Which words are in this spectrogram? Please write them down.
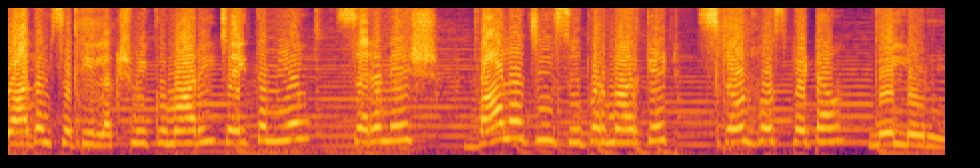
గాదంశెట్టి లక్ష్మీకుమారి చైతన్య శరణేష్ బాలాజీ సూపర్ మార్కెట్ స్టోన్ హౌస్పేట నెల్లూరు.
